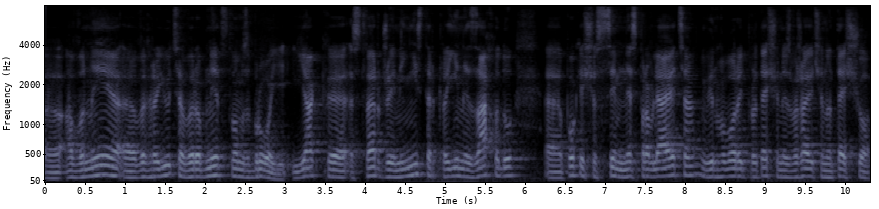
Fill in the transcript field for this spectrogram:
Е, А вони е, виграються виробництвом зброї. Як е, стверджує міністр країни Заходу, е, поки що з цим не справляються. Він говорить про те, що незважаючи на те, що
